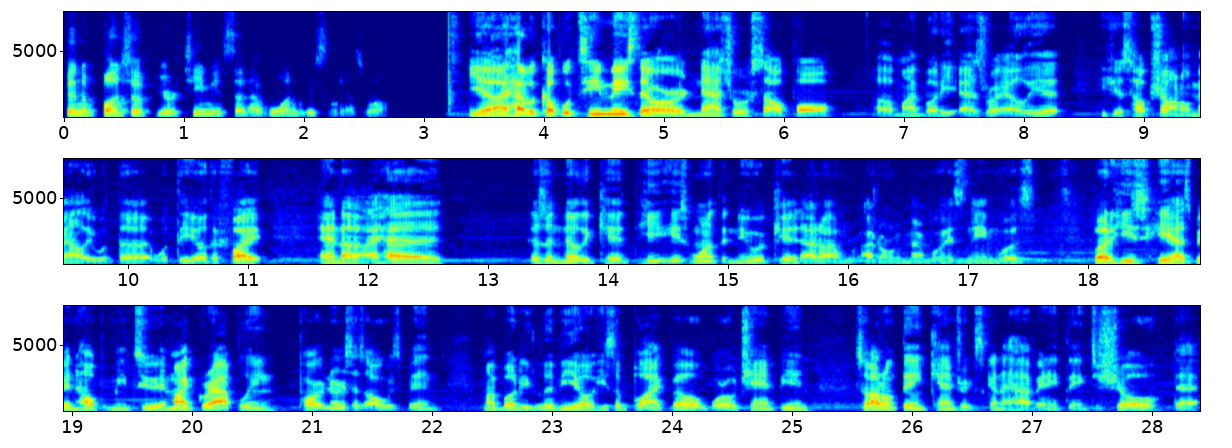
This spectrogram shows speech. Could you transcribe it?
been a bunch of your teammates that have won recently as well. Yeah, I have a couple teammates that are natural southpaw. Uh, my buddy Ezra Elliott, he just helped Sean O'Malley with the with the other fight, and uh, I had there's another kid. He he's one of the newer kid. I don't I don't remember what his name was, but he's he has been helping me too. And my grappling partners has always been my buddy Livio. He's a black belt world champion. So I don't think Kendrick's gonna have anything to show that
